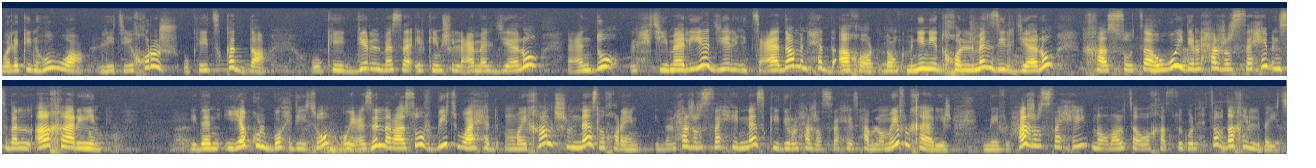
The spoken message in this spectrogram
ولكن هو اللي تيخرج وكيتقدى وكيدير المسائل كيمشي للعمل ديالو عنده الاحتمالية ديال يتعادى من حد آخر. donc منين يدخل المنزل ديالو خاصو حتى هو يدير الحجر الصحي بالنسبة للآخرين. اذا يأكل بوحديته ويعزل راسو في بيت واحد وما يخالطش الناس الآخرين. اذا الحجر الصحي الناس كيديروا الحجر الصحي صحاب لهم في الخارج. mais في الحجر الصحي normal حتى هو خاصو يكون حتى في داخل البيت.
